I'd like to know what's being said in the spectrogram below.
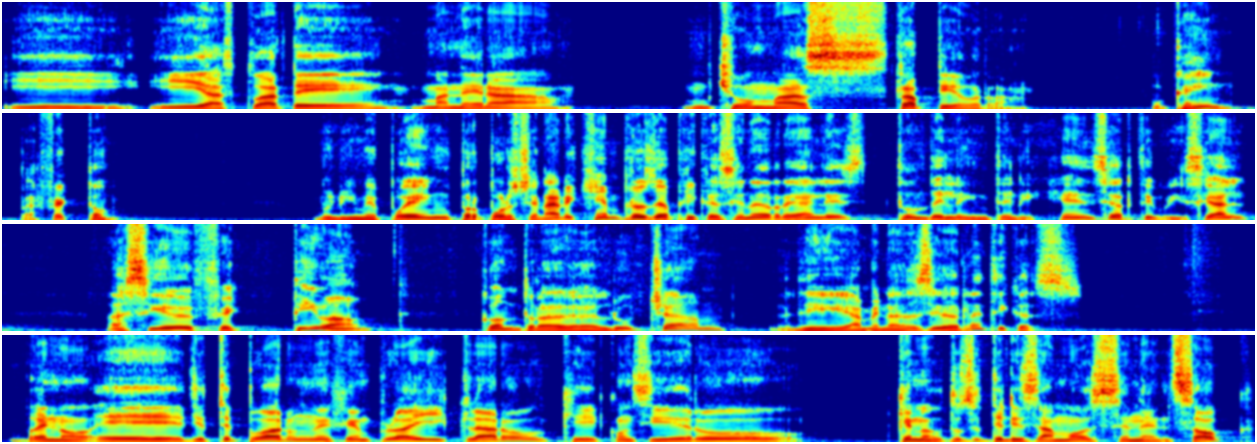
y, y, actuar de manera mucho más rápida, ¿verdad? Ok, perfecto. Bueno, y me pueden proporcionar ejemplos de aplicaciones reales donde la inteligencia artificial ha sido efectiva contra la lucha de amenazas cibernéticas. Bueno, eh, yo te puedo dar un ejemplo ahí claro que considero que nosotros utilizamos en el SOC.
